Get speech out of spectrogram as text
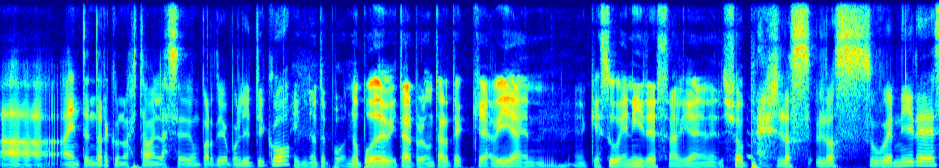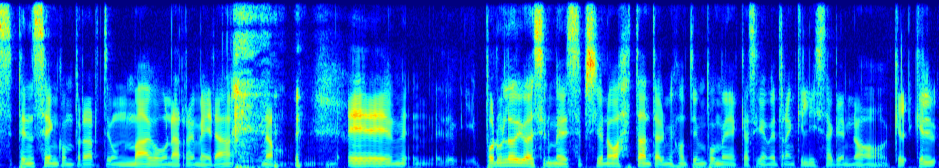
a, a entender que uno estaba en la sede de un partido político. Y no, te, no puedo evitar preguntarte qué había, en, en qué souvenirs había en el shop. Los, los souvenirs, pensé en comprarte un mago, una remera. No. Eh, por un lado iba a decir me decepcionó bastante, al mismo tiempo me casi que me tranquiliza que no que, que el,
